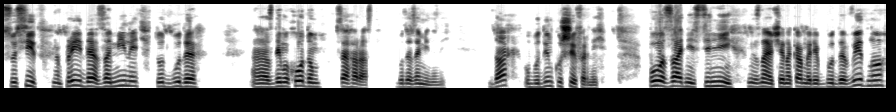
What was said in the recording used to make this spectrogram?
сусід прийде, замінить, тут буде е, з димоходом все гаразд, буде замінений. Дах у будинку шиферний. По задній стіні, не знаю, чи на камері буде видно.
